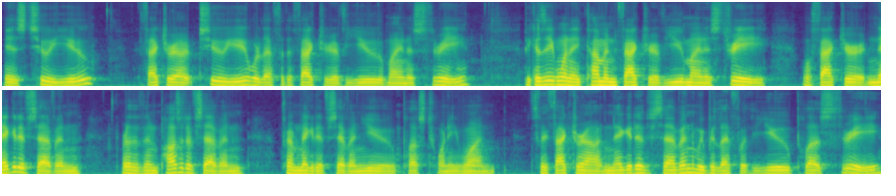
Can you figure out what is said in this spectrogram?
is 2u. Factor out 2u, we're left with a factor of u minus 3. Because we want a common factor of u minus 3, we'll factor negative 7 rather than positive 7 from negative 7u plus 21. So we factor out negative 7, we'd be left with u plus 3.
